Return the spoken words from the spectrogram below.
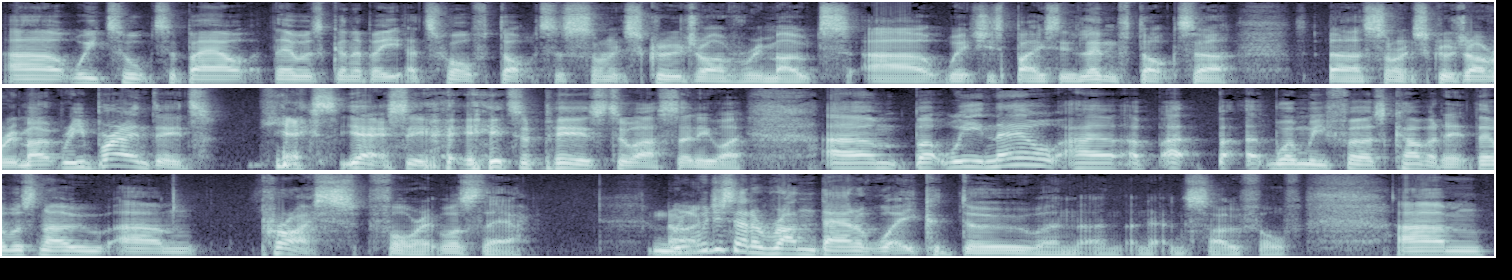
uh, we talked about there was going to be a 12th Doctor Sonic Screwdriver remote, uh, which is basically the 11th Doctor uh, Sonic Screwdriver remote rebranded. Yes. Yes, it, it appears to us anyway. Um, but we now, uh, uh, when we first covered it, there was no um, price for it, was there? No. We, we, just had a rundown of what it could do and, and, and so forth. Um,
